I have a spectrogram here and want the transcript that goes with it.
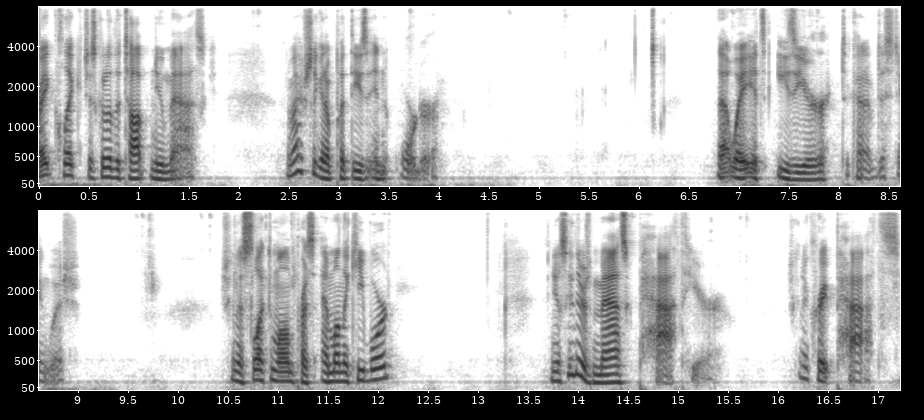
Right click, just go to the top, new mask. I'm actually going to put these in order. That way it's easier to kind of distinguish. I'm just going to select them all and press M on the keyboard. And you'll see there's mask path here. I'm just going to create paths.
